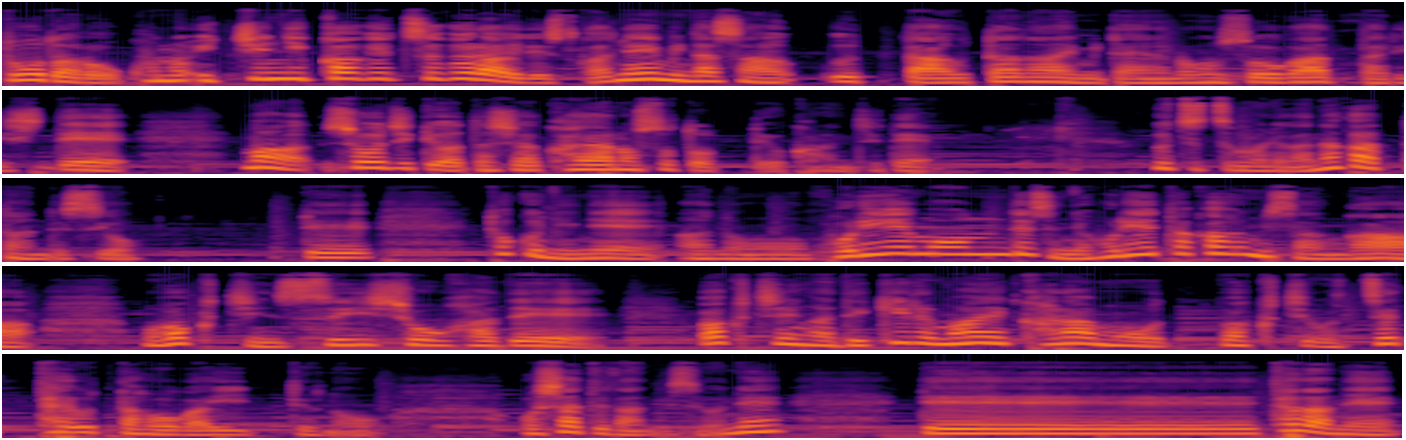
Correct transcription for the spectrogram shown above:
どうだろうこの12ヶ月ぐらいですかね皆さん打った打たないみたいな論争があったりしてまあ正直私は蚊帳の外っていう感じで打つつもりがなかったんですよ。で特にねあの堀江門ですね堀江貴文さんがワクチン推奨派でワクチンができる前からもうワクチンは絶対打った方がいいっていうのをおっしゃってたんですよね。でただね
